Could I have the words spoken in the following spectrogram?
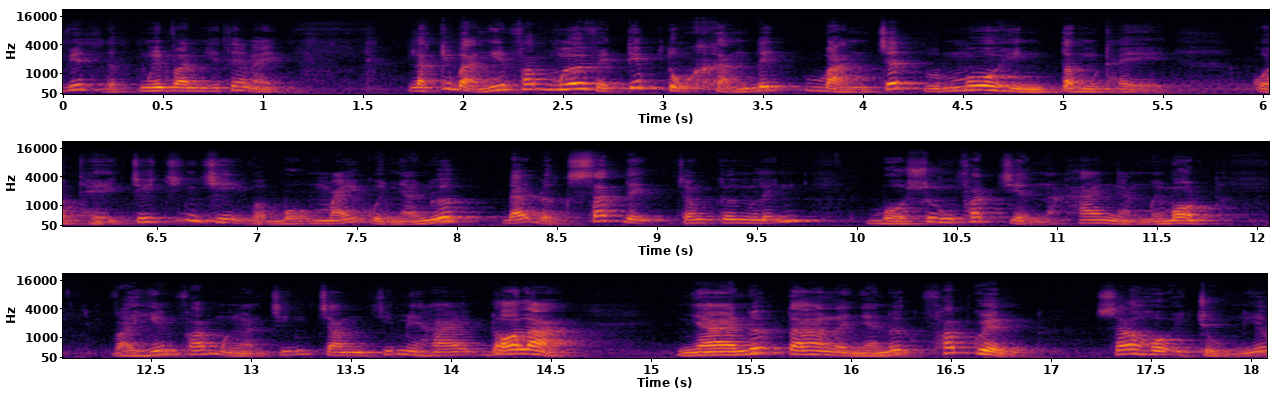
viết được nguyên văn như thế này. Là cái bản hiến pháp mới phải tiếp tục khẳng định bản chất và mô hình tổng thể của thể chế chính trị và bộ máy của nhà nước đã được xác định trong cương lĩnh bổ sung phát triển 2011 và hiến pháp 1992 đó là nhà nước ta là nhà nước pháp quyền xã hội chủ nghĩa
